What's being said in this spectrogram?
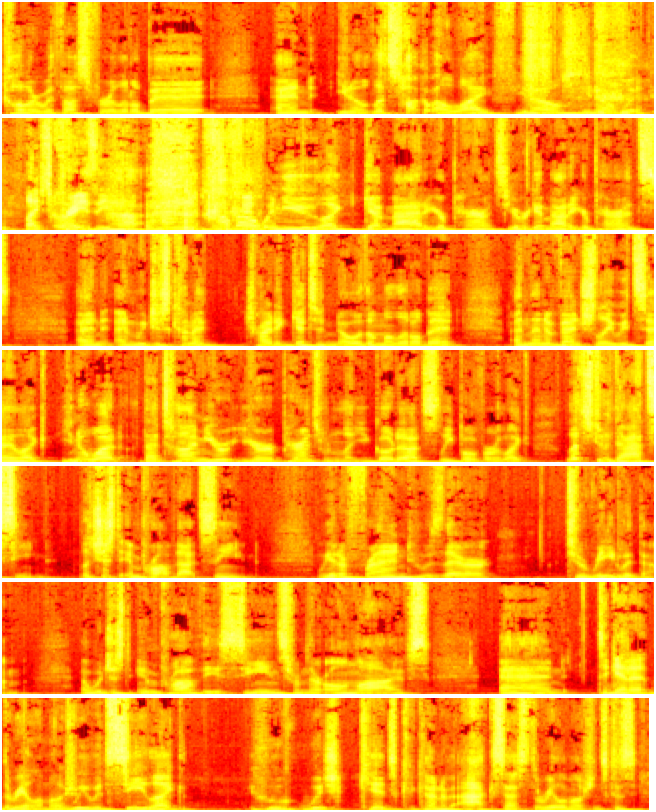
color with us for a little bit." And you know, let's talk about life. You know, you know, Life's crazy, huh? how, how about when you like get mad at your parents? You ever get mad at your parents? And and we just kind of try to get to know them a little bit, and then eventually we'd say like, you know what? That time your your parents wouldn't let you go to that sleepover. Like, let's do that scene. Let's just improv that scene. We had a friend who was there to read with them, and would just improv these scenes from their own lives, and To get we- at the real emotion. We would see like who which kids could kind of access the real emotions. Because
